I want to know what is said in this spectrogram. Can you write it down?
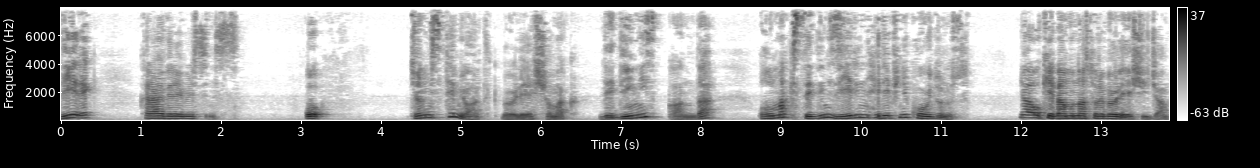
Diyerek karar verebilirsiniz. O canım istemiyor artık böyle yaşamak dediğiniz anda olmak istediğiniz yerin hedefini koydunuz. Ya okey ben bundan sonra böyle yaşayacağım.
